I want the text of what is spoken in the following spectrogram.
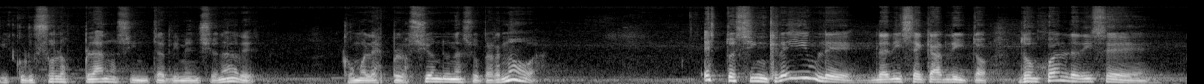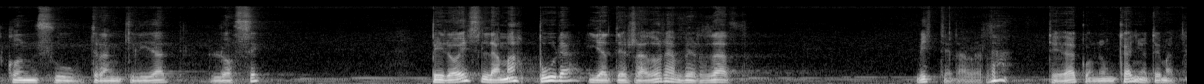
y cruzó los planos interdimensionales como la explosión de una supernova. Esto es increíble, le dice Carlito. Don Juan le dice con su tranquilidad, lo sé, pero es la más pura y aterradora verdad. ¿Viste la verdad? Te da con un caño, te mata.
